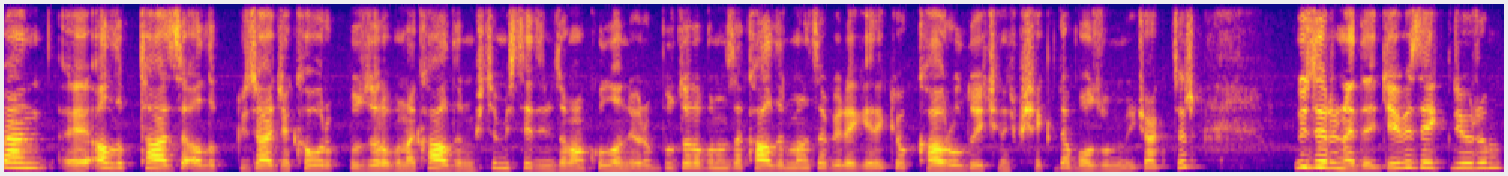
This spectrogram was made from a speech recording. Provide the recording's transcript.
Ben e, alıp taze alıp güzelce kavurup buzdolabına kaldırmıştım. İstediğim zaman kullanıyorum. Buzdolabınıza kaldırmanıza bile gerek yok. Kavrulduğu için hiçbir şekilde bozulmayacaktır. Üzerine de ceviz ekliyorum.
